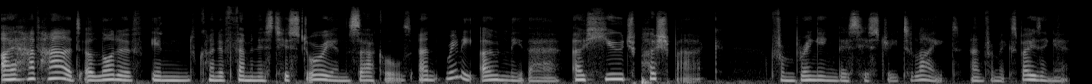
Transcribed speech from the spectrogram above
I have had a lot of in kind of feminist historian circles, and really only there, a huge pushback from bringing this history to light and from exposing it.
